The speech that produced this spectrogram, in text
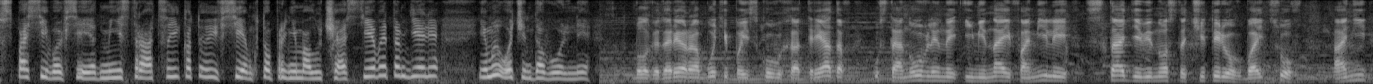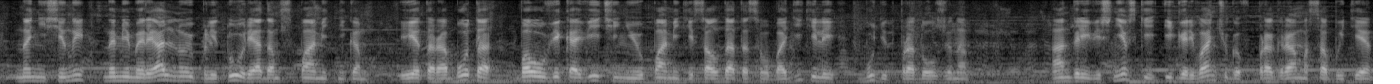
Спасибо всей администрации, и всем, кто принимал участие в этом деле, и мы очень довольны. Благодаря работе поисковых отрядов установлены имена и фамилии 194 бойцов. Они нанесены на мемориальную плиту рядом с памятником – и эта работа по увековечению памяти солдат-освободителей будет продолжена. Андрей Вишневский, Игорь Ванчугов, программа «События».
